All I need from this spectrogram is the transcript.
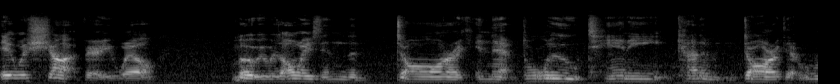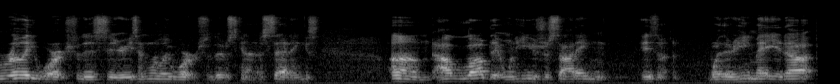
It was shot very well. It was always in the dark, in that blue, tinny kind of dark that really works for this series and really works for those kind of settings. Um, I loved it when he was reciting his, whether he made it up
